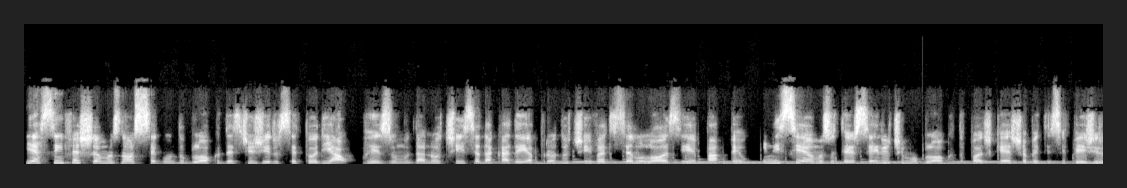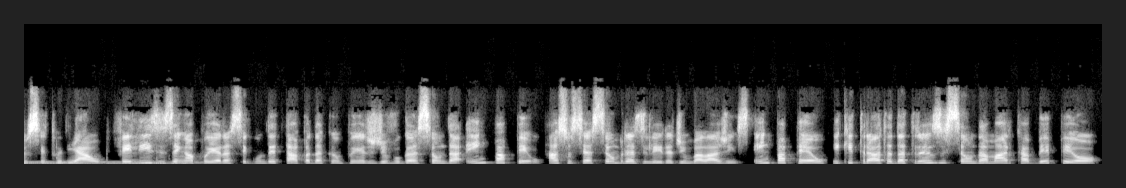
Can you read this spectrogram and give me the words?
E assim fechamos nosso segundo bloco deste giro setorial, o resumo da notícia da cadeia produtiva de celulose e papel. Iniciamos o terceiro e último bloco do podcast ABTCP Giro Setorial, felizes em apoiar a segunda etapa da campanha de divulgação da Em Papel, Associação Brasileira de Embalagens em Papel, e que trata da transição da marca BPO,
